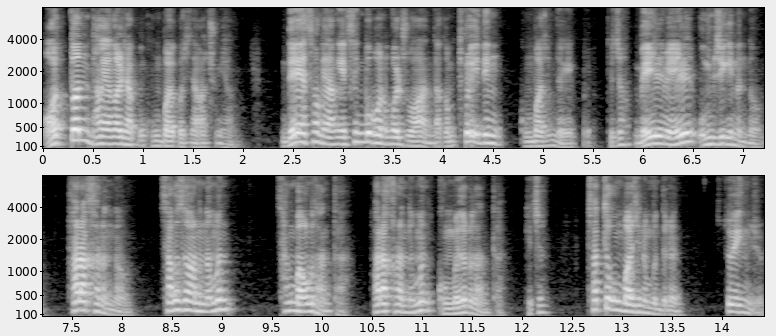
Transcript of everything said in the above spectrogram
어떤 방향을 잡고 공부할 것이냐가 중요합니다. 내 성향이 승부 보는 걸 좋아한다. 그럼 트레이딩 공부하시면 되겠고요. 그죠? 매일매일 움직이는 놈, 하락하는 놈, 상승하는 놈은 상방으로 단타, 하락하는 놈은 공매도로 단타. 그죠? 차트 공부하시는 분들은 스윙주,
